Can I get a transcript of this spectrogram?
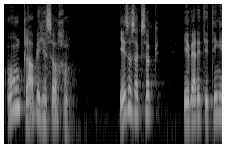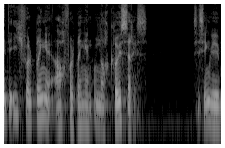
Unglaubliche Sachen. Jesus hat gesagt, ihr werdet die Dinge, die ich vollbringe, auch vollbringen und noch Größeres. Es ist irgendwie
